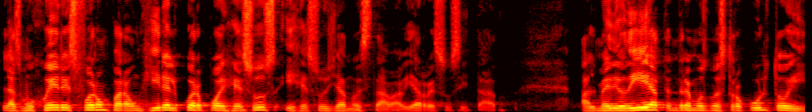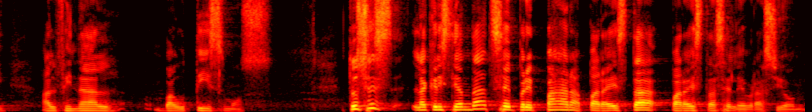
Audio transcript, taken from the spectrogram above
las mujeres fueron para ungir el cuerpo de Jesús y Jesús ya no estaba, había resucitado. Al mediodía tendremos nuestro culto y al final bautismos. Entonces, la cristiandad se prepara para esta, para esta celebración.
